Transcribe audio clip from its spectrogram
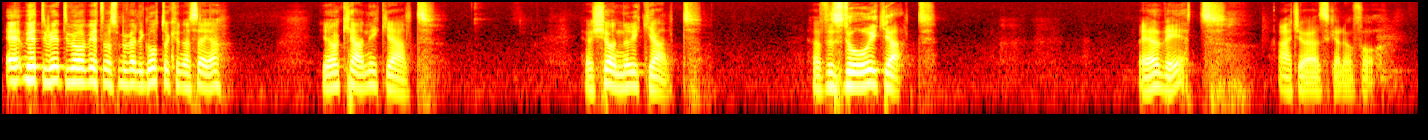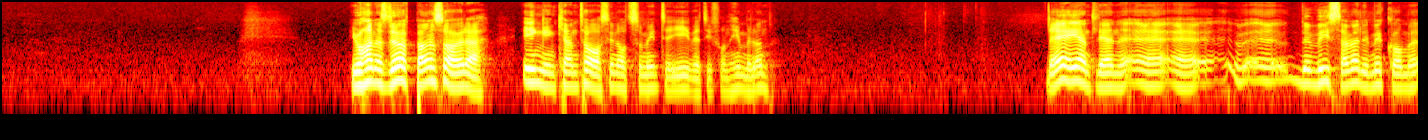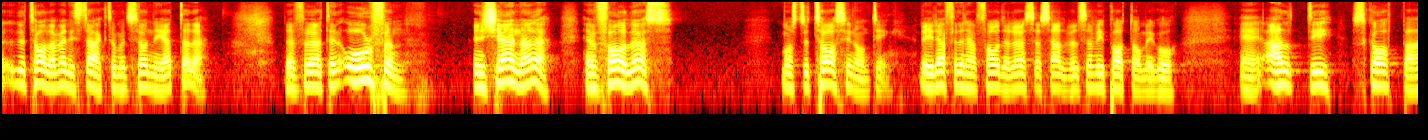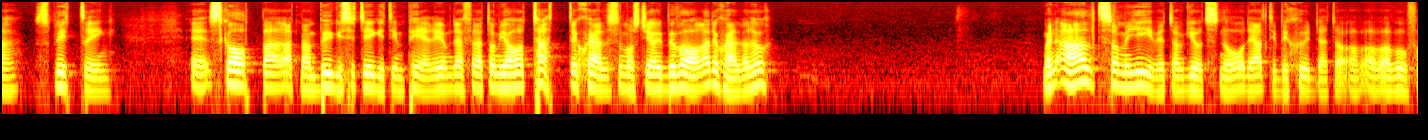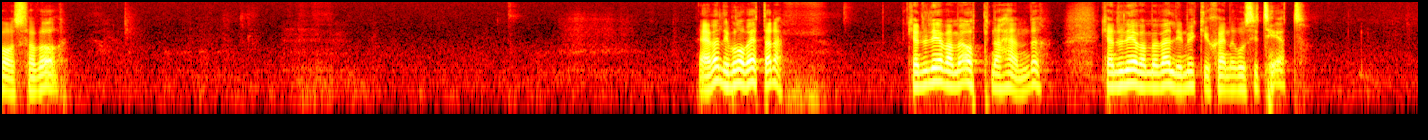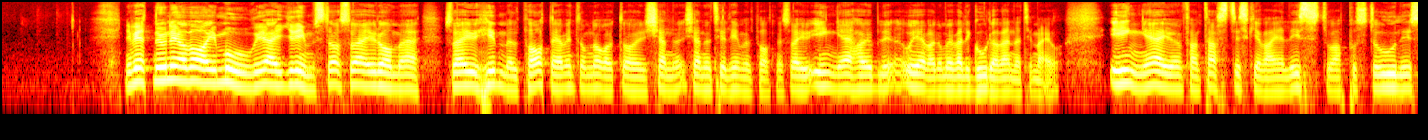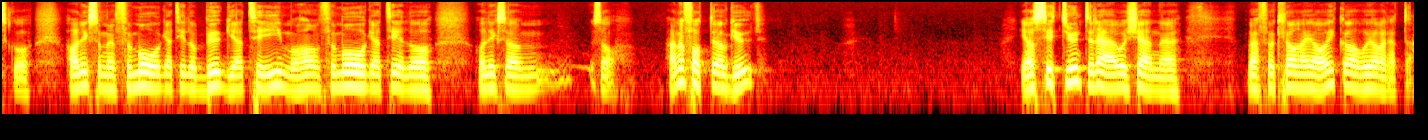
Eh, vet, vet, vet, vet vad som är väldigt gott att kunna säga? Jag kan icke allt. Jag känner icke allt. Jag förstår icke allt. Men jag vet att jag älskar av far. Johannes döparen sa ju det, ingen kan ta sig något som inte är givet ifrån himlen. Det är egentligen, eh, eh, det visar väldigt mycket om, det talar väldigt starkt om ett sönderhjärtade. där. Därför att en orphan, en tjänare, en farlös, måste ta sig någonting. Det är därför den här faderlösa salvelsen vi pratade om igår eh, alltid skapar splittring, skapar att man bygger sitt eget imperium. Därför att om jag har tagit det själv så måste jag ju bevara det själv, eller hur? Men allt som är givet av Guds nåd är alltid beskyddat av, av, av vår fars favör. Det är väldigt bra att veta det. Kan du leva med öppna händer? Kan du leva med väldigt mycket generositet? Ni vet nu när jag var i Moria i Grimsta så är ju, de, eh, så är ju himmelpartner, jag vet inte om några av er känner, känner till himmelpartner, så är ju Inge och Eva de är väldigt goda vänner till mig. Och Inge är ju en fantastisk evangelist och apostolisk och har liksom en förmåga till att bygga team och har en förmåga till att och liksom så. Han har fått det av Gud. Jag sitter ju inte där och känner, varför klarar jag inte av att göra detta?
